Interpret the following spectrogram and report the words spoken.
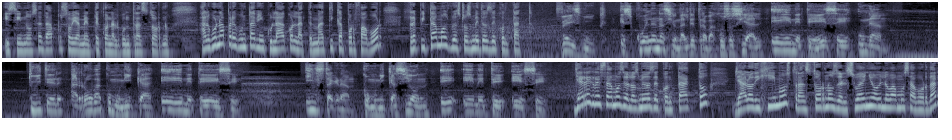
Y si no se da, pues obviamente con algún trastorno. ¿Alguna pregunta vinculada con la temática, por favor? Repitamos nuestros medios de contacto. Facebook, Escuela Nacional de Trabajo Social, ENTS, UNAM. Twitter, arroba comunica, ENTS. Instagram, comunicación ENTS. Ya regresamos de los medios de contacto, ya lo dijimos, trastornos del sueño, hoy lo vamos a abordar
